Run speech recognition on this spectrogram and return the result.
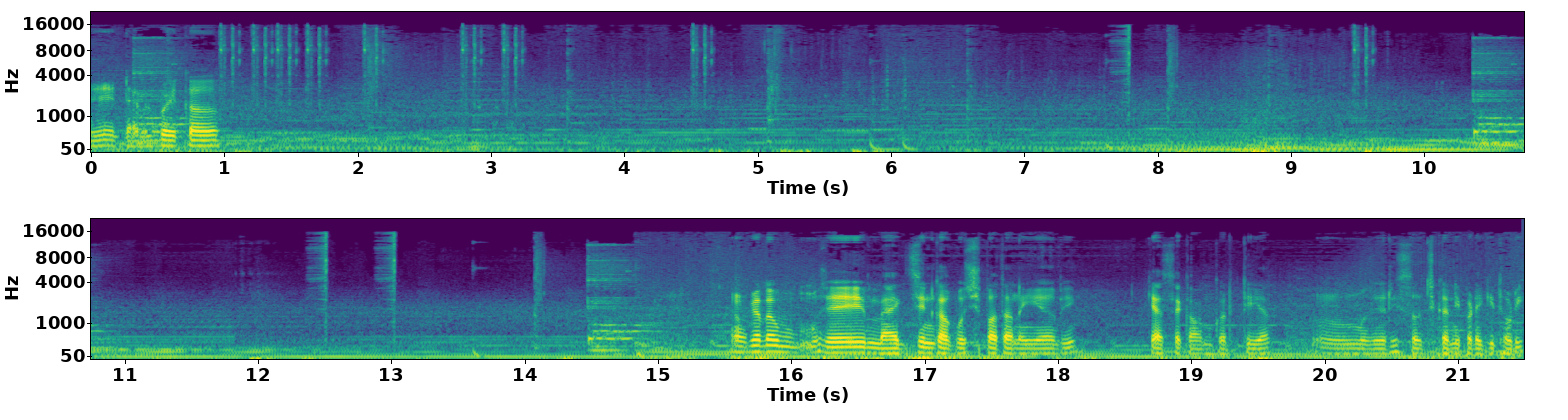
Okay, Devil Breaker. Okay तो मुझे मैगजीन का कुछ पता नहीं है अभी। कैसे काम करती है? हम्म, मुझे रिसर्च करनी पड़ेगी थोड़ी।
